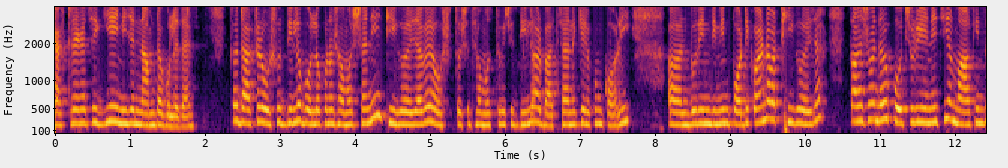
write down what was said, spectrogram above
ডাক্তারের কাছে গিয়েই নিজের নামটা বলে দেয়। তো ডাক্তার ওষুধ দিল, বলল কোনো সমস্যা নেই, ঠিক হয়ে যাবে ওষুধ টষুধ সমস্ত কিছু দিল, আর বাচ্চারা নাকি এরকম করেই দুদিন তিন দিন পটি করে না, আবার ঠিক হয়ে যায়। তো আসার সময় দেখো কচুরি এনেছি, আর মা কিন্তু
